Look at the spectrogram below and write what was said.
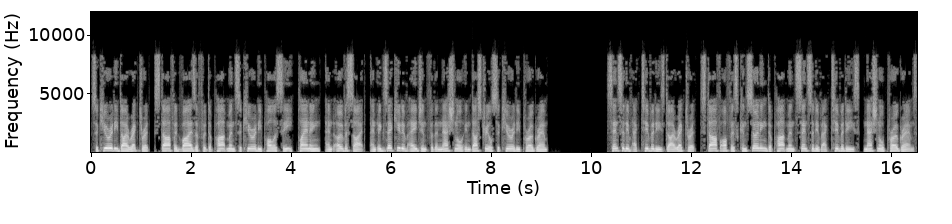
Security Directorate, Staff Advisor for Department Security Policy, Planning, and Oversight, and Executive Agent for the National Industrial Security Program Sensitive Activities Directorate, Staff Office concerning Department Sensitive Activities, National Programs,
